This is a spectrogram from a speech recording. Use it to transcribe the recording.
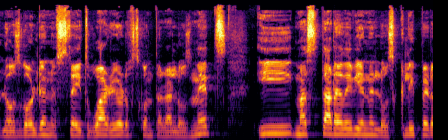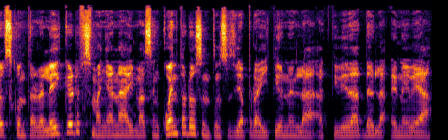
los Golden State Warriors contra los Nets y más tarde vienen los Clippers contra los Lakers. Mañana hay más encuentros, entonces ya por ahí tienen la actividad de la NBA.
